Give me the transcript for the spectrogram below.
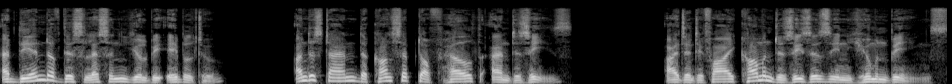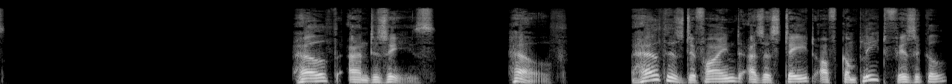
At the end of this lesson, you'll be able to understand the concept of health and disease, Identify common diseases in human beings. Health and disease. Health. Health is defined as a state of complete physical,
